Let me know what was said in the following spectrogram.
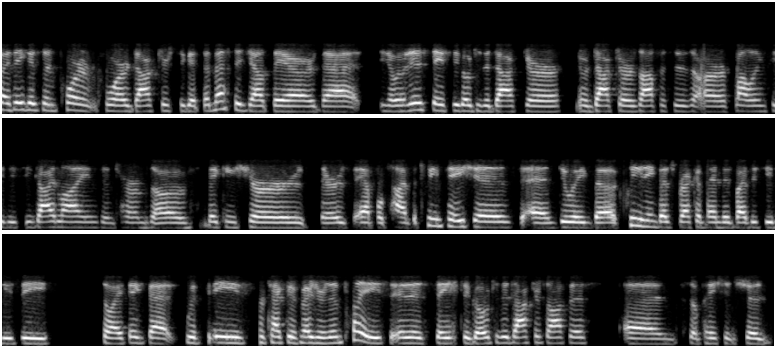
So I think it's important for doctors to get the message out there that you know it is safe to go to the doctor. You know, doctors' offices are following CDC guidelines in terms of making sure there's ample time between patients and doing the cleaning that's recommended by the CDC. So I think that with these protective measures in place, it is safe to go to the doctor's office. And so patients should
